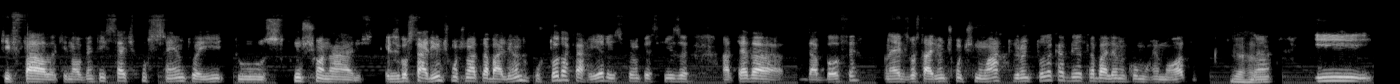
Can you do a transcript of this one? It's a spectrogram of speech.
que fala que 97% aí dos funcionários, eles gostariam de continuar trabalhando por toda a carreira, isso foi uma pesquisa até da, da Buffer, né? Eles gostariam de continuar durante toda a carreira trabalhando como remoto, uhum. né? E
